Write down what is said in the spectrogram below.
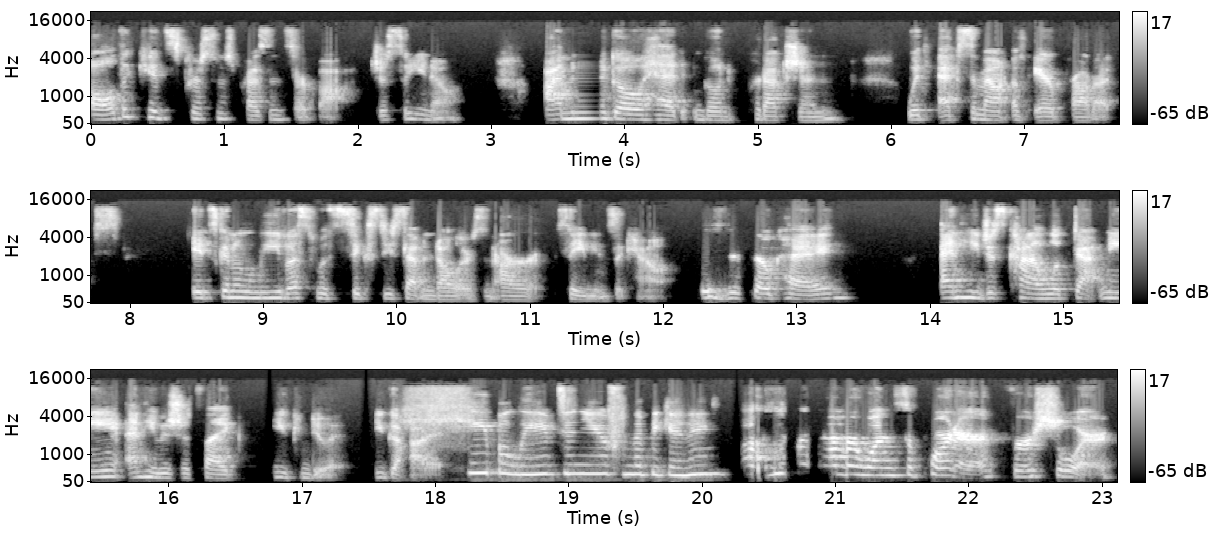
all the kids' Christmas presents are bought, just so you know. I'm going to go ahead and go into production with X amount of AIIR products. It's going to leave us with $67 in our savings account. Is this okay? And he just kind of looked at me and he was just like, You can do it. You got it. He believed in you from the beginning. Oh, he's my number one supporter for sure.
